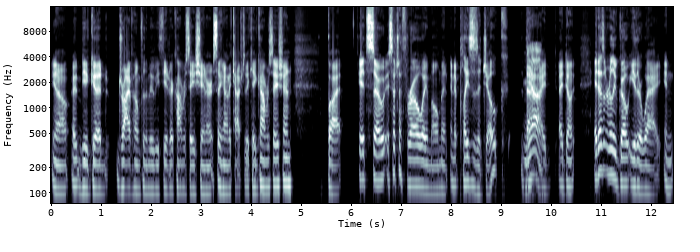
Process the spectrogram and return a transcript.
you know, it'd be a good drive home from the movie theater conversation or sitting on the couch with the kid conversation. But it's so it's such a throwaway moment and it plays as a joke that Yeah. I I don't it doesn't really go either way in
